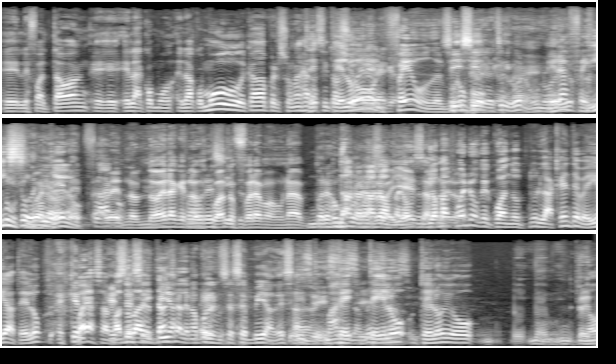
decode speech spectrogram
eh, le faltaban eh, el, acomodo, el acomodo de cada personaje a la situación. Telo era el feo del Sí, grupo. sí, era- sí, bueno, uno de Era ellos- feísimo, Telo. ver, no, no era que los pobrecito. cuatro fuéramos una. Pero es un No, no, no, corazón no, de pero belleza, yo me acuerdo que cuando tú- la gente veía a Telo, Es que vaya, salvando la servía- distancia, le- no, pero él se servía de esa Sí, sí, imagen Te-. Telo, Telo yo... Te, no, te- te lo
